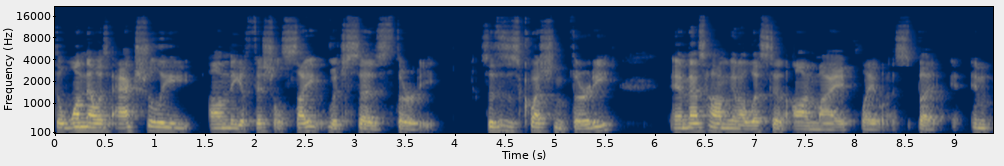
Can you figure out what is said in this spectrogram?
the one that was actually on the official site, which says 30. So this is question 30, and that's how I'm gonna list it on my playlist. But in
